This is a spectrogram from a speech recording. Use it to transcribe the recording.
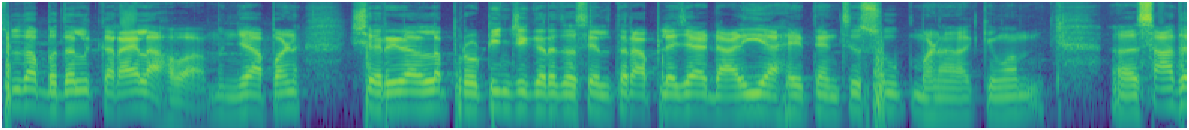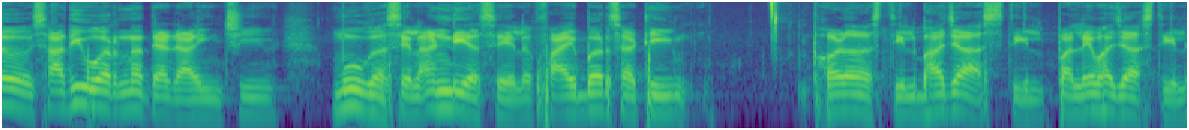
सुद्धा बदल करायला हवा. म्हणजे आपण शरीराला प्रोटीनची गरज असेल तर आपल्या ज्या डाळी आहेत त्यांचं सूप म्हणा किंवा साधं साधी वर्ण त्या डाळींची मूग असेल अंडी असेल फायबरसाठी फळं असतील भाज्या असतील पालेभाज्या असतील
